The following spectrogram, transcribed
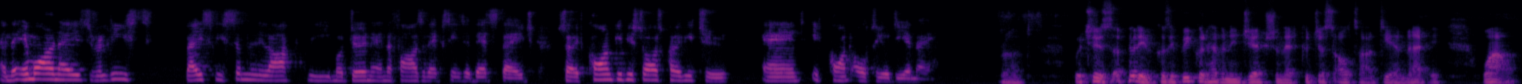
And the mRNA is released basically similarly like the Moderna and the Pfizer vaccines at that stage. So it can't give you SARS-CoV-2 and it can't alter your DNA. Right. Which is a pity because if we could have an injection that could just alter our DNA, wow,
